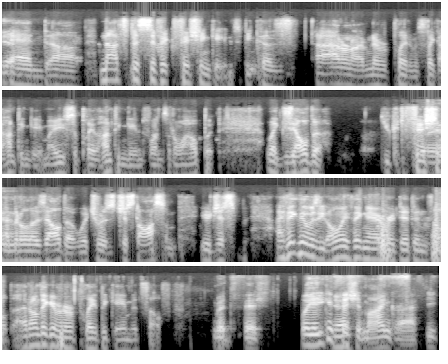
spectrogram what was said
yeah. and uh, not specific fishing games because I don't know. I've never played them. It's like a hunting game. I used to play the hunting games once in a while, but like Zelda, you could fish oh, yeah. in the middle of Zelda, which was just awesome. You're just I think that was the only thing I ever did in Zelda. I don't think I've ever played the game itself. But fish. Well, yeah, you can yeah. fish in Minecraft. You,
